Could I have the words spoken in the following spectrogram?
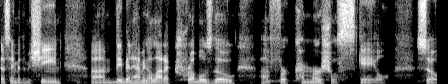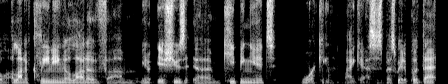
That's the name of the machine. Um, they've been having a lot of troubles, though, uh, for commercial scale. So, a lot of cleaning, a lot of um, you know issues uh, keeping it working i guess is best way to put that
